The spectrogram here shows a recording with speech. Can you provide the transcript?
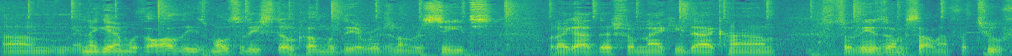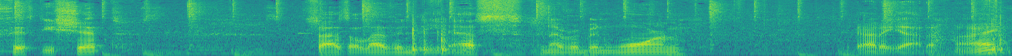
Um, and again, with all these, most of these still come with the original receipts. But I got this from Nike.com. So these I'm selling for 250 shipped. Size 11 DS, never been worn. Yada yada. Alright,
